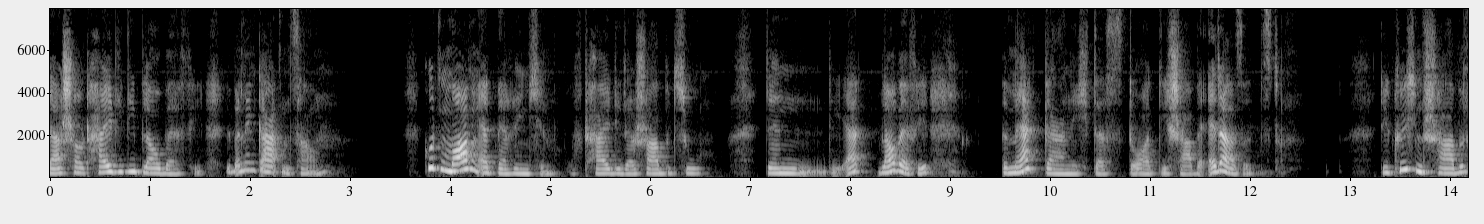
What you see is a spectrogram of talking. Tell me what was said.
Da schaut Heidi die Blaubeerfee über den Gartenzaun. Guten Morgen, Erdbeerinchen, ruft Heidi der Schabe zu. Denn die Erd Blaubeerfee bemerkt gar nicht, dass dort die Schabe Edda sitzt. Die Küchenschabe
